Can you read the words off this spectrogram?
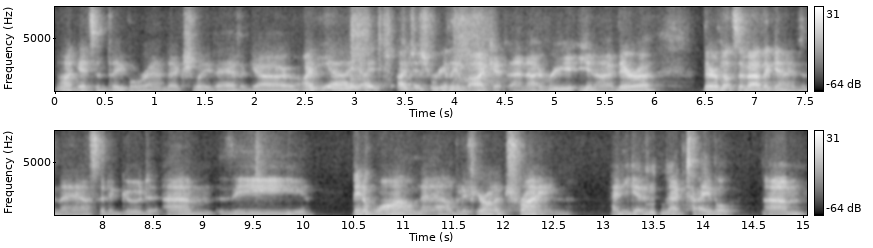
might get some people around actually to have a go. I yeah, I, I, I just really like it, and I re you know there are there are lots of other games in the house that are good. Um, the been a while now, but if you're on a train and you get a, Mhm. a table, um,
